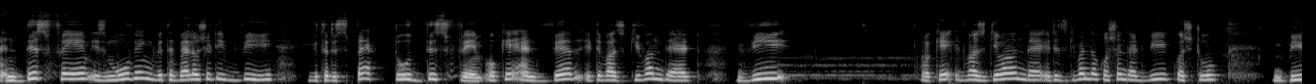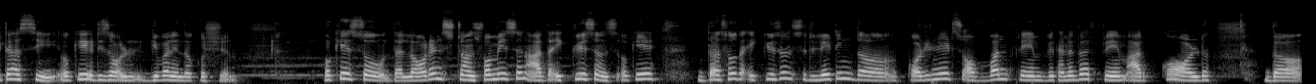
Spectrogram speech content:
and this frame is moving with a velocity v with respect to this frame okay? And where it was given that v okay it was given that it is given the question that v equals to beta c okay? It is all given in the question okay so the lorentz transformation are the equations okay? The so the equations relating the coordinates of one frame with another frame are called the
